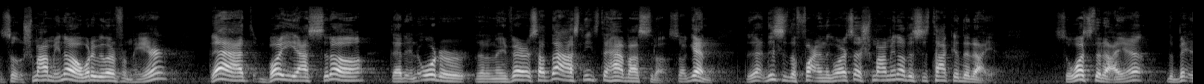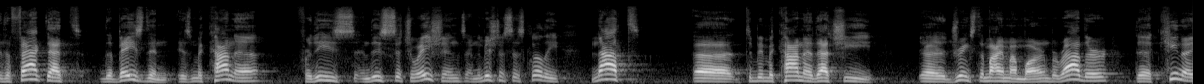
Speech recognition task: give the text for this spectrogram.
so shmami no. What do we learn from here? That boy yasra that in order that an averis hadas needs to have asra. So again, this is the fire. And the Gemara says, Shema no, this is Taka Raya. So what's the Raya? The, the fact that the Din is Mekana for these, in these situations, and the Mishnah says clearly not uh, to be Mekana that she uh, drinks the Mayim but rather the Kina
